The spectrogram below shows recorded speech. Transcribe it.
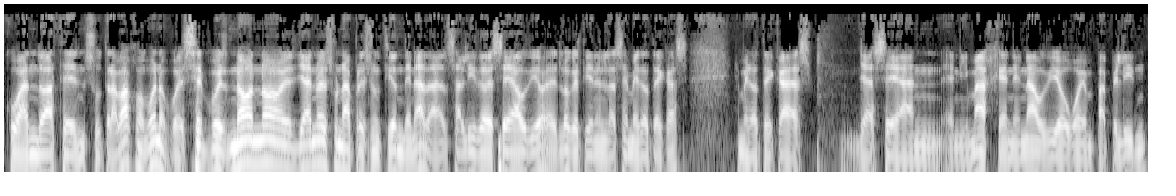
cuando hacen su trabajo. Bueno, pues, pues no, no, ya no es una presunción de nada. Ha salido ese audio, es lo que tienen las hemerotecas, hemerotecas ya sean en imagen, en audio o en papelín,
